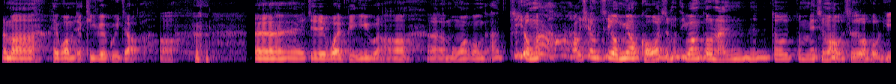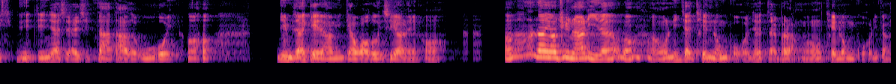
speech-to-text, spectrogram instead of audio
那么，迄我毋知去过几早啊，吼，呃，即个我朋友啊，吼，呃，问我讲啊，基隆啊，好像只有庙口啊，什么地方都难，都都没什么好吃。我讲你你真正实在是大大的误会，吼，你毋知家人物件偌好食呢，吼，啊，那要去哪里呢？我讲，我你在天龙国，在台北人哦，天龙国，你讲，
